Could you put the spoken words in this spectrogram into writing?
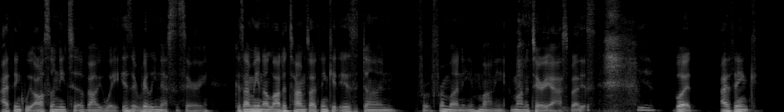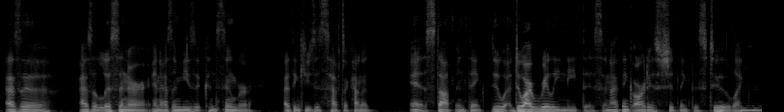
I think we also need to evaluate is it really necessary? Because I mean, a lot of times I think it is done for, for money, money, monetary aspects. yeah. yeah. But I think as a as a listener and as a music consumer, I think you just have to kind of eh, stop and think do do I really need this? And I think artists should think this too. Like, mm-hmm.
